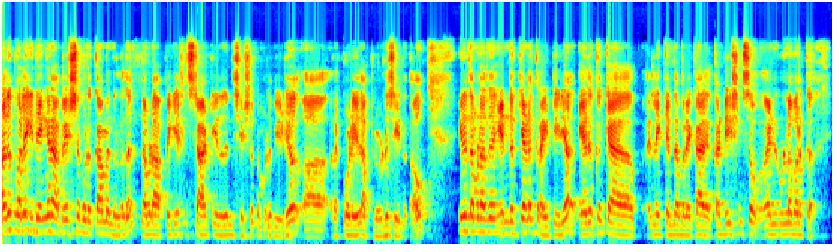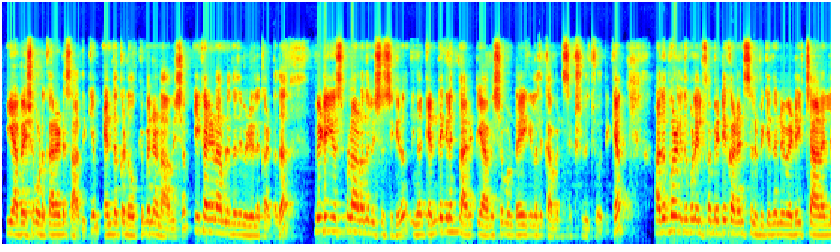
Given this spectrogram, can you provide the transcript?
അതുപോലെ ഇതെങ്ങനെ അപേക്ഷ കൊടുക്കാമെന്നുള്ളത് നമ്മുടെ ആപ്ലിക്കേഷൻ സ്റ്റാർട്ട് ചെയ്തതിന് ശേഷം നമ്മൾ വീഡിയോ റെക്കോർഡ് ചെയ്ത് അപ്ലോഡ് ചെയ്യുന്നതാവും. ഇത് നമ്മളത് എന്തൊക്കെയാണ് ക്രൈറ്റീരിയ ഏതൊക്കെ ലൈക്ക് എന്താ പറയുക കണ്ടീഷൻസ് ഉള്ളവർക്ക് ഈ അപേക്ഷ കൊടുക്കാനായിട്ട് സാധിക്കും എന്തൊക്കെ ഡോക്യുമെന്റ് ആണ് ആവശ്യം ഈ കാര്യങ്ങൾ നമ്മൾ ഇന്നത്തെ വീഡിയോയിൽ കണ്ടത്. വീഡിയോ യൂസ്ഫുൾ ആണെന്ന് വിശ്വസിക്കുന്നു. നിങ്ങൾക്ക് എന്തെങ്കിലും ക്ലാരിറ്റി ആവശ്യമുണ്ടെങ്കിൽ അത് കമന്റ് സെക്ഷനിൽ ചോദിക്കാം. അതുപോലെ ഇതുപോലെ ഇൻഫർമേറ്റീവ് കണ്ടന്റ്സ് ലഭിക്കുന്നതിന് വേണ്ടി ചാനൽ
